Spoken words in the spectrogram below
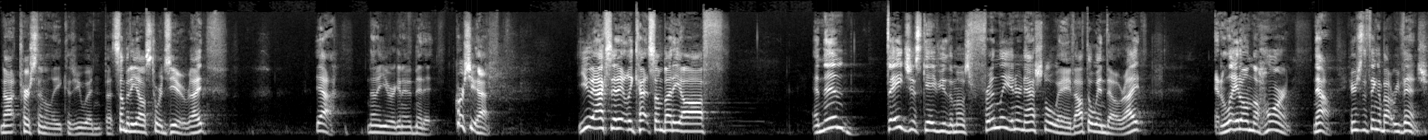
Not personally, because you wouldn't, but somebody else towards you, right? Yeah, none of you are going to admit it. Of course you have. You accidentally cut somebody off, and then they just gave you the most friendly international wave out the window, right? And laid on the horn. Now, here's the thing about revenge.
